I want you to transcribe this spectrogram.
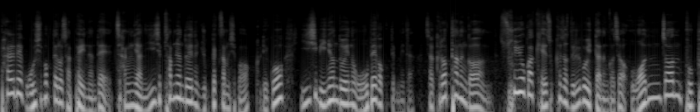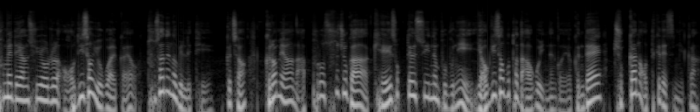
850억대로 잡혀 있는데 작년 23년도에는 630억 그리고 22년도에는 500억대입니다. 자, 그렇다는 건 수요가 계속해서 늘고 있다는 거죠. 원전 부품에 대한 수요를 어디서 요구할까요? 투산에너빌리티. 그렇죠? 그러면 앞으로 수주가 계속될 수 있는 부분이 여기서부터 나오고 있는 거예요. 근데 주가는 어떻게 됐습니까?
